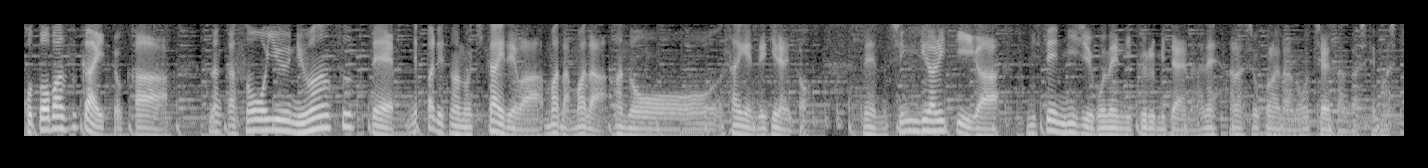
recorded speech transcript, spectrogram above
言葉遣いとか、なんかそういうニュアンスって、やっぱりその機械ではまだまだ、あのー再現できないと。ね、シンギュラリティが2025年に来るみたいなね、話をこの間の落合さんがしてまして、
